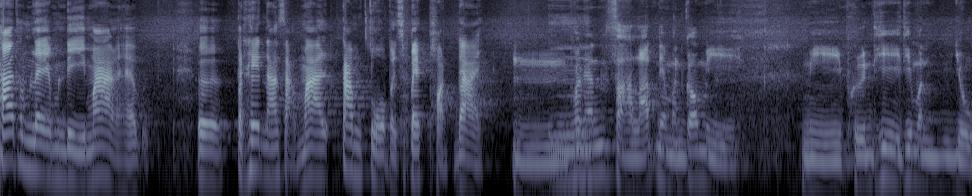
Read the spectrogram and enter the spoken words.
ถ้าทำเลมันดีมากนะครับ เออประเทศนั้นสามารถตั้งตัวเป็นสเปซพอร์ตได้อืมเพราะฉะนั้นสหรัฐเนี่ยมันก็มีมีพื้นที่ที่มันอยู่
